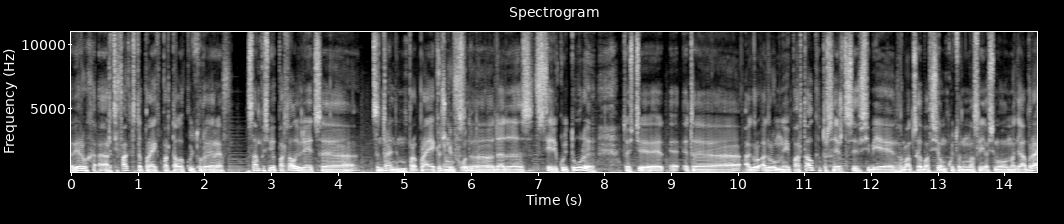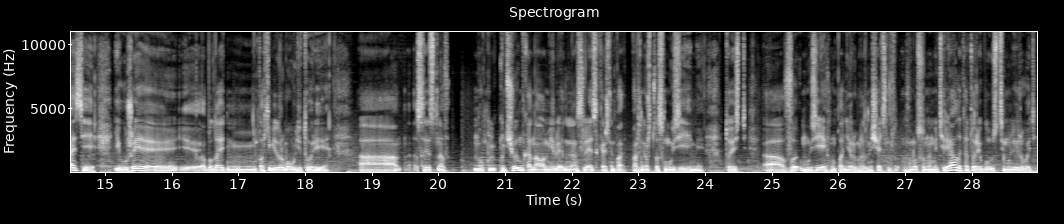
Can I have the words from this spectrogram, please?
Во-первых, «Артефакт» — это проект портала «Культура РФ». Сам по себе портал является центральным проектом в, э, да, да, в сфере культуры. То есть э, это огромный портал, который содержит в себе информацию обо всем культурном наследии, о всем его многообразии и уже обладает неплохим ядром аудитории. А, соответственно, Но ключевым каналом для нас является, конечно, партнерство с музеями. То есть а, в музеях мы планируем размещать информационные материалы, которые будут стимулировать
